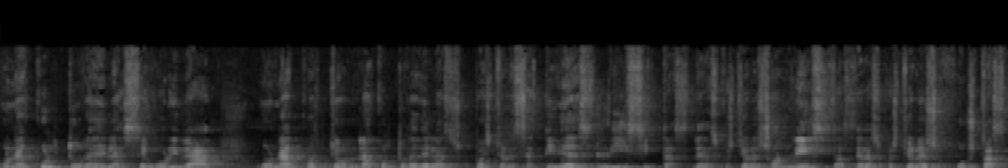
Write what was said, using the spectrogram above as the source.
una cultura de la seguridad, una cuestión, la cultura de las cuestiones de actividades lícitas, de las cuestiones honestas, de las cuestiones justas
